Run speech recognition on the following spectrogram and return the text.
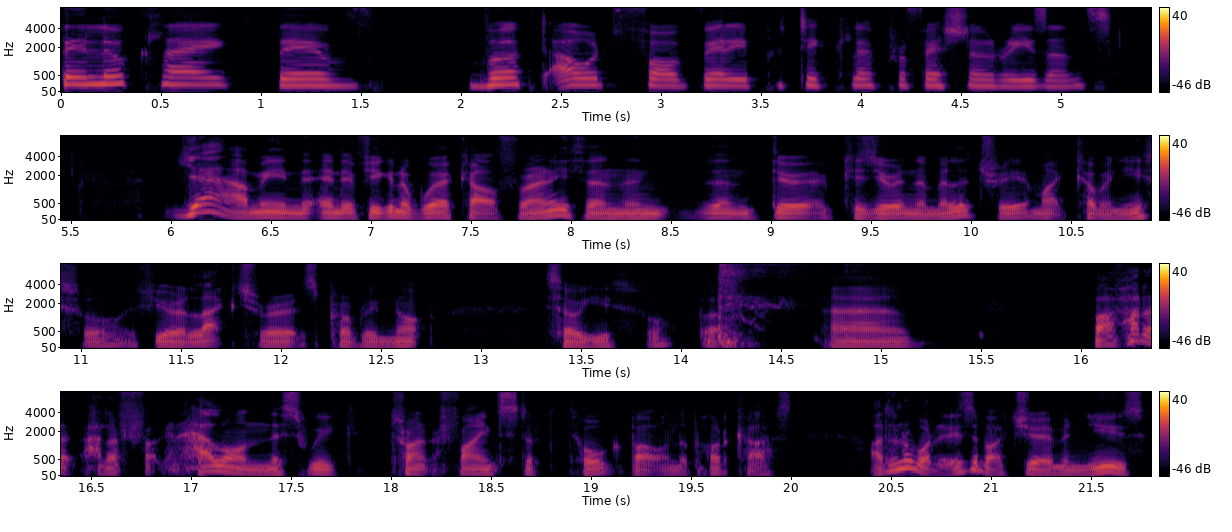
They look like they've worked out for very particular professional reasons. Yeah, I mean, and if you're going to work out for anything, then then do it because you're in the military. It might come in useful. If you're a lecturer, it's probably not so useful. But um, but I've had a had a fucking hell on this week trying to find stuff to talk about on the podcast. I don't know what it is about German news.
